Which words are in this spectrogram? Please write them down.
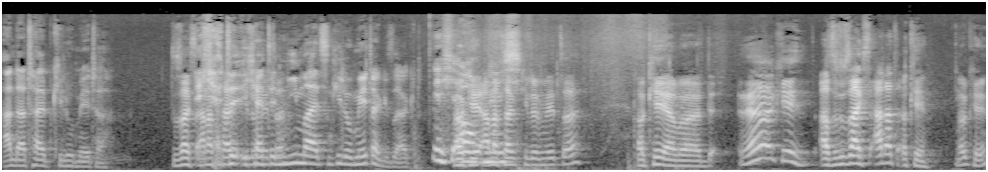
anderthalb Kilometer. Du sagst Ich anderthalb hätte, ich Kilometer? hätte niemals einen Kilometer gesagt. Ich Okay, auch anderthalb nicht. Kilometer. Okay, aber. Ja, okay. Also du sagst anderthalb. Okay, okay.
